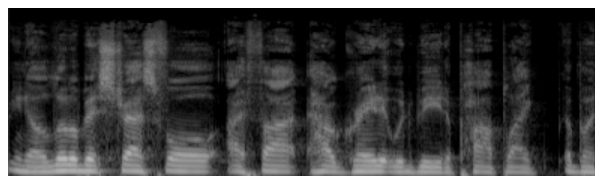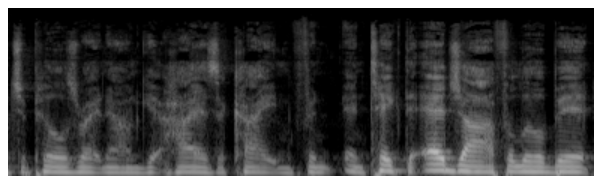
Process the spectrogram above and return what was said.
you know, a little bit stressful. I thought how great it would be to pop like a bunch of pills right now and get high as a kite and fin- and take the edge off a little bit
